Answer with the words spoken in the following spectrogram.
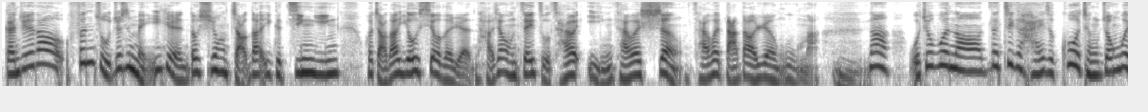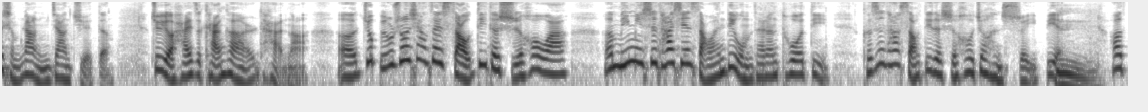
感觉到分组就是每一个人都希望找到一个精英或找到优秀的人，好像我们这一组才会赢，才会胜，才会达到任务嘛。嗯那我就问哦，那这个孩子过程中为什么让你们这样觉得？就有孩子侃侃而谈呐、呃，就比如说像在扫地的时候啊，而明明是他先扫完地，我们才能拖地，可是他扫地的时候就很随便，嗯，然后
